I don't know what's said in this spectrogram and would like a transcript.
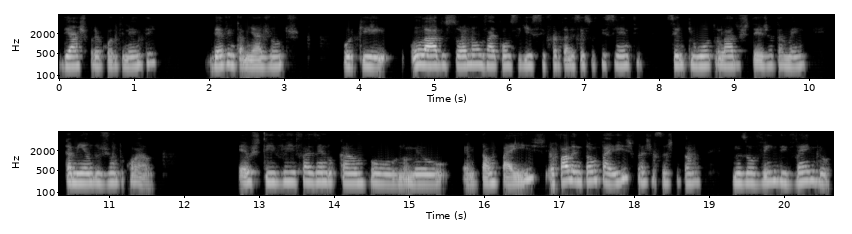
diáspora e continente, devem caminhar juntos, porque um lado só não vai conseguir se fortalecer suficiente sem que o outro lado esteja também caminhando junto com ela. Eu estive fazendo campo no meu então país. Eu falo então país para as pessoas que estão nos ouvindo e vendo,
